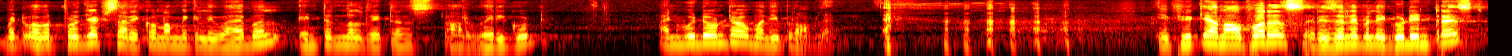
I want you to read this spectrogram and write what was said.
But our projects are economically viable, internal returns are very good, and we don't have money problem. if you can offer us reasonably good interest,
